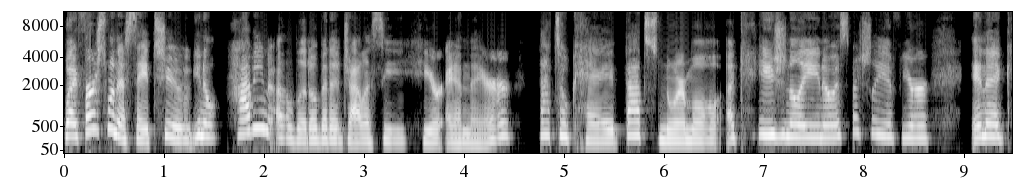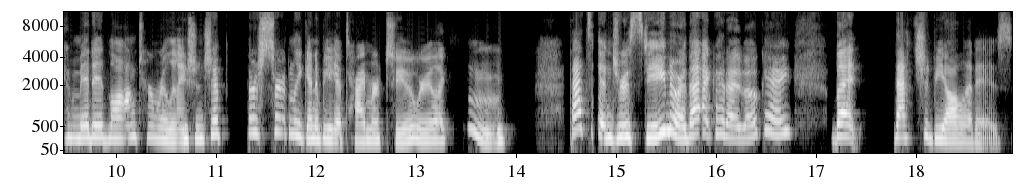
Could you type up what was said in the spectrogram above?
well i first want to say too you know having a little bit of jealousy here and there that's okay. That's normal. Occasionally, you know, especially if you're in a committed long term relationship, there's certainly going to be a time or two where you're like, hmm, that's interesting, or that kind of okay. But that should be all it is.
